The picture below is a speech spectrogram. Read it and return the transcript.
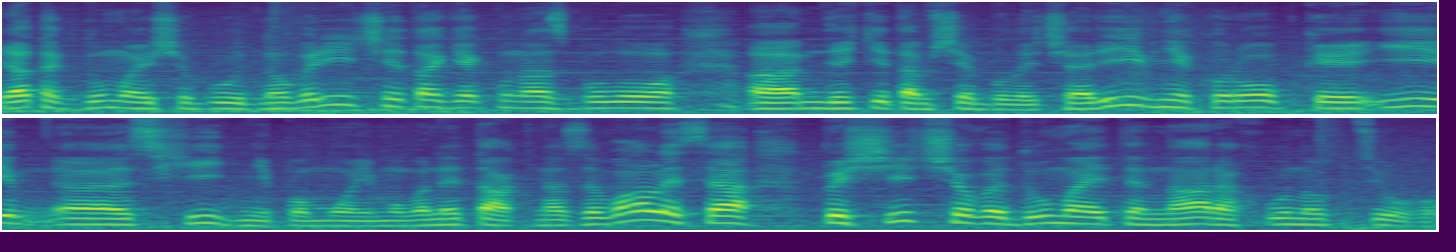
я так думаю, що будуть новорічні, так як у нас було, е, які там ще були чарівні коробки і е, східні, по-моєму, вони так називалися. Пишіть, що ви думаєте на рахунок цього.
